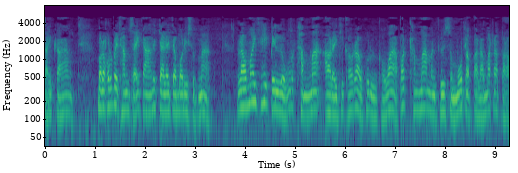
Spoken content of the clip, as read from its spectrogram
สายกลางเมื่อเราเคารพในธรรมสายกลางแล้วใจเราจะบริสุทธิ์มาก เราไม่ใช่เป็นหลงธรรมะอะไรที่เขาเล่าเขาดูเขาว่า เพราะธรรมะมันคือสมมติเราปรมัตถปร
